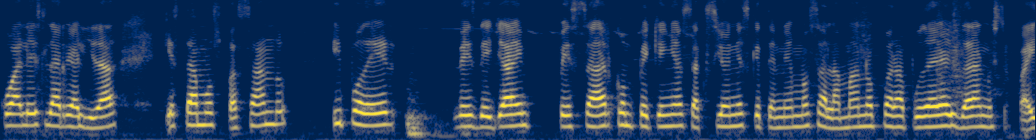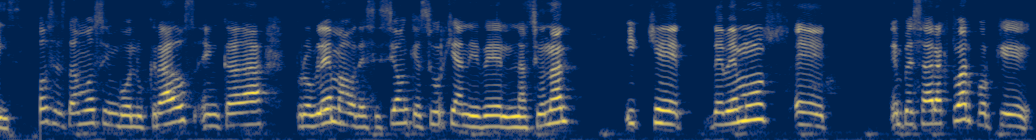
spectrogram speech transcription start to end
cuál es la realidad que estamos pasando y poder desde ya empezar con pequeñas acciones que tenemos a la mano para poder ayudar a nuestro país. Todos estamos involucrados en cada problema o decisión que surge a nivel nacional. y que debemos eh, empezar a actuar porque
